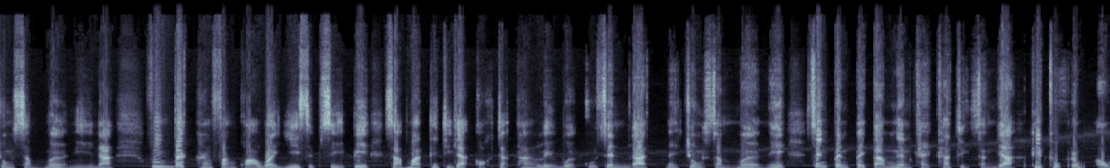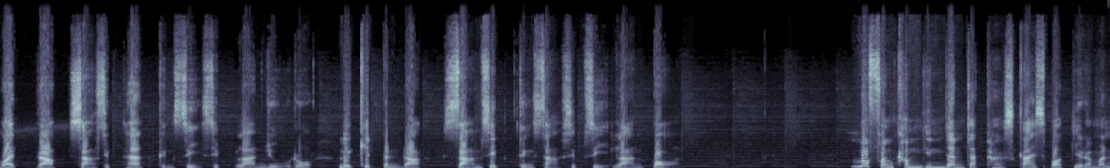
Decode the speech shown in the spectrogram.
ช่วงซัมเมอร์นี้นะ วิงแบ็กทางฝั่งขวาวัย 24 ปี สามารถที่จะย้ายออกจากทางเลเวอร์กูเซนได้ในช่วงซัมเมอร์นี้ ซึ่งเป็นไปตามเงื่อนไขค่าจิสัญญาที่ถูกระบุเอาไว้ราว 35-40 ล้านยูโร หรือคิดเป็นราว30-34 ล้านปอนด์ มาฟังคำยืนยันจากทาง Sky Sport เยอรมัน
